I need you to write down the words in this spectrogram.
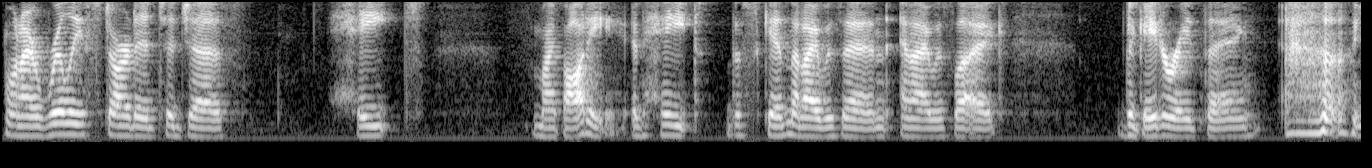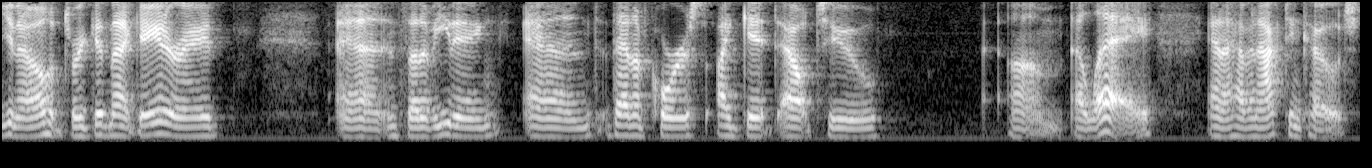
when I really started to just hate my body and hate the skin that I was in. And I was like, the Gatorade thing, you know, drinking that Gatorade and instead of eating. And then, of course, I get out to um, LA and I have an acting coach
